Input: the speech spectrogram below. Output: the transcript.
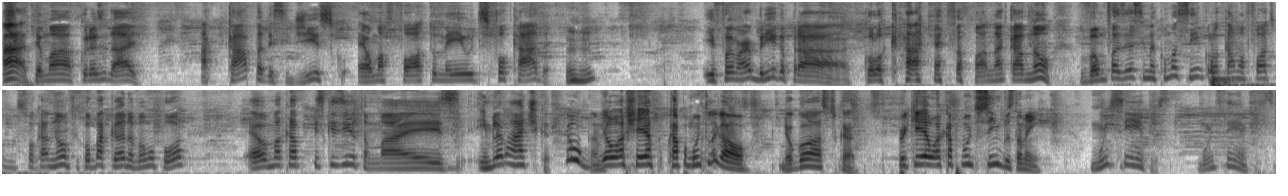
ah, tem uma curiosidade. A capa desse disco é uma foto meio desfocada. Uhum. E foi a maior briga pra colocar essa foto na capa. Não, vamos fazer assim, mas como assim? Colocar uma foto desfocada? Não, ficou bacana, vamos pôr. É uma capa esquisita, mas emblemática. Eu, eu achei a capa muito legal. Eu gosto, cara. Porque é uma capa muito simples também. Muito simples, muito simples.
